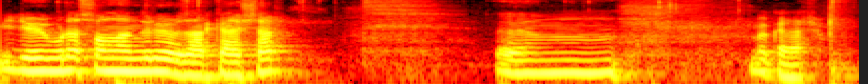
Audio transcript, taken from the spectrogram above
Videoyu burada sonlandırıyoruz arkadaşlar. voy a quedar.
